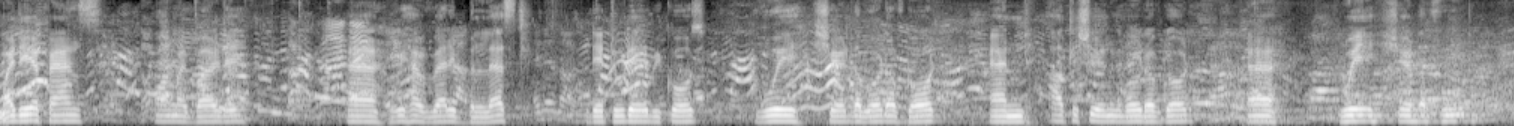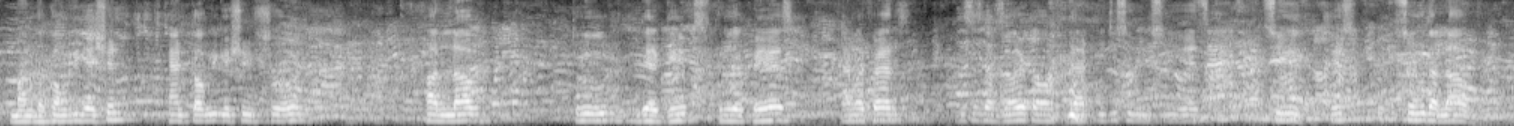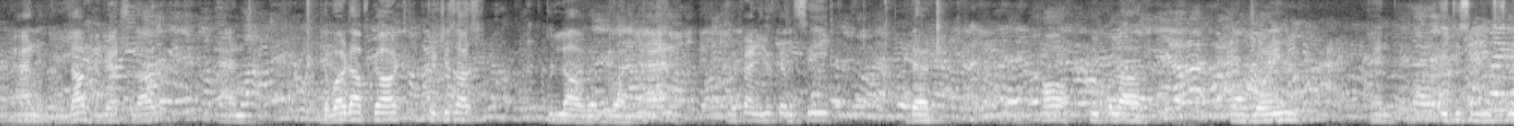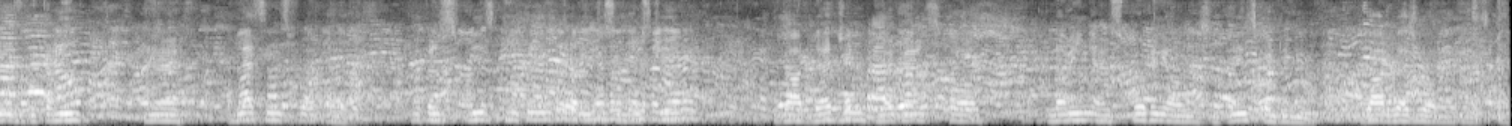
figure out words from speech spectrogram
My dear fans, on my birthday, uh, we have very blessed day today because we shared the word of God, and after sharing the word of God, uh, we shared the food among the congregation, and congregation showed her love through their gifts, through their prayers, and my friends. This is the result of that EGC ministry is seeing is showing the love. And love begets love. And the word of God teaches us to love everyone. And my friend you can see that how people are enjoying and how EGC is becoming uh, blessings for all. My friends please keep praying God bless you, my friends, for loving and supporting our mission. Please continue. God bless you all.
